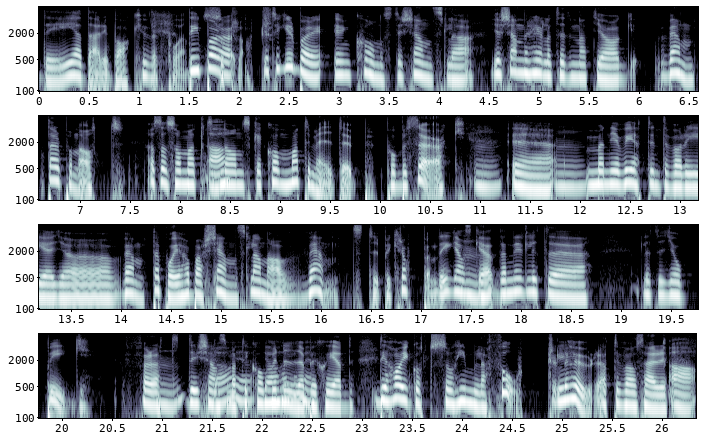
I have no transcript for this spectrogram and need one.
det är där i bakhuvudet på en, det är bara, såklart. Jag tycker det bara är en konstig känsla. Jag känner hela tiden att jag väntar på något. Alltså som att ja. någon ska komma till mig typ på besök. Mm. Eh, mm. Men jag vet inte vad det är jag väntar på. Jag har bara känslan av vänt typ i kroppen. Det är ganska, mm. Den är lite, lite jobbig. För att mm. det känns ja, som att det kommer nya besked. Det har ju gått så himla fort eller hur? Att det var så här, ja.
